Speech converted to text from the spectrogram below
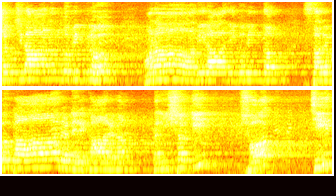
সচ্চিদানন্দ বিগ্রহ, অনাদিরাদি গোবিন্দম সর্বকারণের কারণম তাহলে ঈশ্বর কি? সৎ চিত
